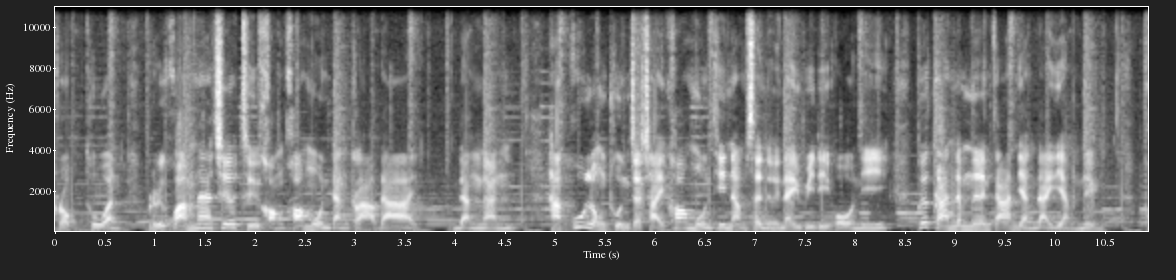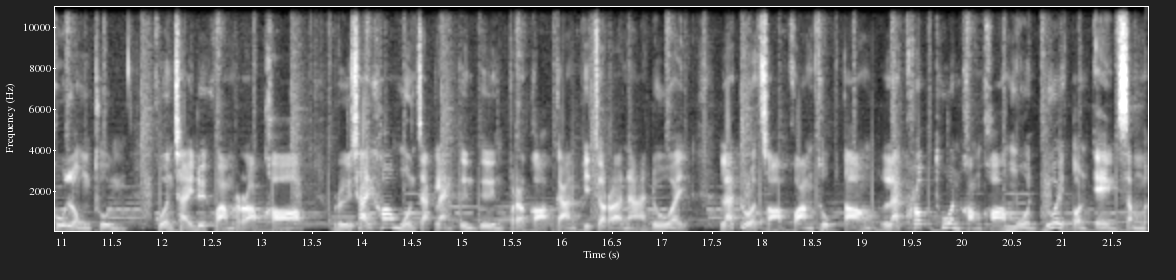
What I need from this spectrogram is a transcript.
ครบถ้วน หรือความน่าเชื่อถือของข้อมูลดังกล่าวได้ ดังนั้น หากผู้ลงทุนจะใช้ข้อมูลที่นำเสนอในวิดีโอนี้ เพื่อการดำเนินการอย่างใดอย่างหนึ่ง ผู้ลงทุนควรใช้ด้วยความรอบคอบ หรือใช้ข้อมูลจากแหล่งอื่น ๆ ประกอบการพิจารณาด้วย และตรวจสอบความถูกต้องและครบถ้วนของข้อมูลด้วยตนเองเสม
